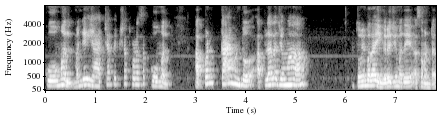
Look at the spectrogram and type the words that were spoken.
कोमल म्हणजे याच्यापेक्षा थोडासा कोमल. आपण काय म्हणतो? आपल्याला जेव्हा तुम्ही बघा इंग्रजीमध्ये असं म्हणतात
